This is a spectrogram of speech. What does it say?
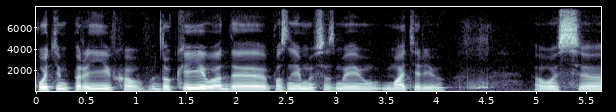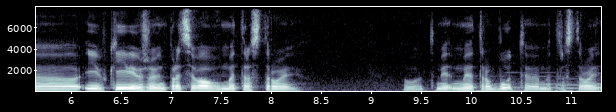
Потім переїхав до Києва, де познайомився з моєю матір'ю. Ось, е, і в Києві вже він працював в метрострої. От, метробут, е, метрострой.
